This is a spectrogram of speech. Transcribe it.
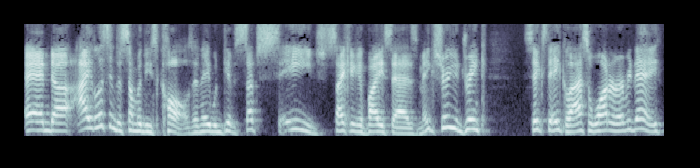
And uh, I listened to some of these calls, and they would give such sage psychic advice as make sure you drink six to eight glasses of water every day.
